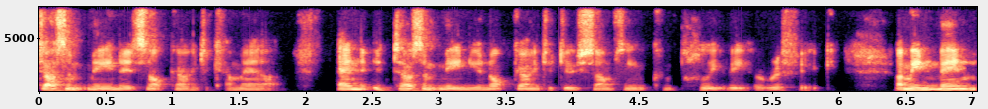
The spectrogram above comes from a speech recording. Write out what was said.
doesn't mean it's not going to come out. And it doesn't mean you're not going to do something completely horrific. I mean, men,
